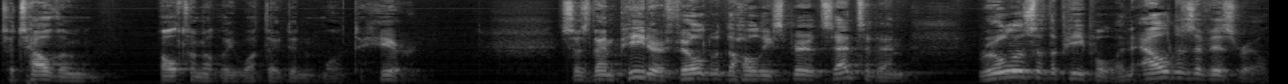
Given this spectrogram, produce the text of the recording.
to tell them ultimately what they didn't want to hear. It says, Then Peter, filled with the Holy Spirit, said to them, Rulers of the people and elders of Israel,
